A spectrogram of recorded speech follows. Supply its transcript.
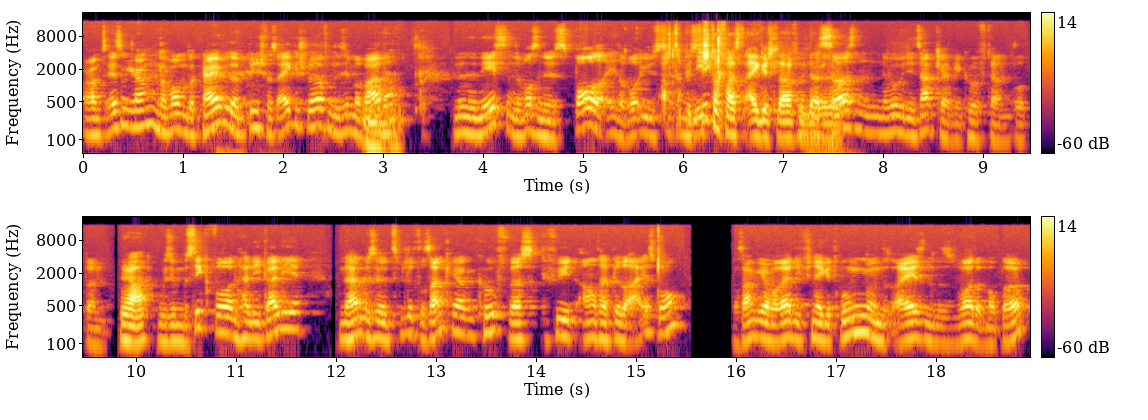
abends essen gegangen. Dann waren wir in der Kneipe, dann bin ich was eingeschlafen, dann sind wir weiter. Und dann der nächste, da war so eine Spa, ey, da war übelst Da bin ich doch fast eingeschlafen. Und da saßen, wo wir den Sangria gekauft haben, dort dann. Ja. Wo so Musik war und Halligalli. Und da haben wir so 2 Liter Sangria gekauft, was gefühlt anderthalb Liter Eis war. Der Sangria war relativ schnell getrunken und das Eis und das war dann noch da.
